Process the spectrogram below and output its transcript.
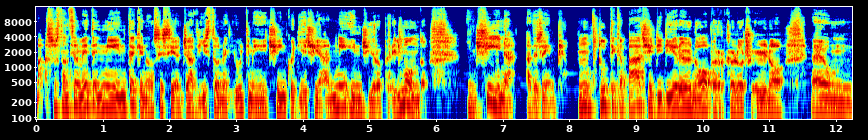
Ma sostanzialmente niente che non si sia già visto negli ultimi 5-10 anni in giro per il mondo. In Cina, ad esempio, hm? tutti capaci di dire no perché la Cina è un,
